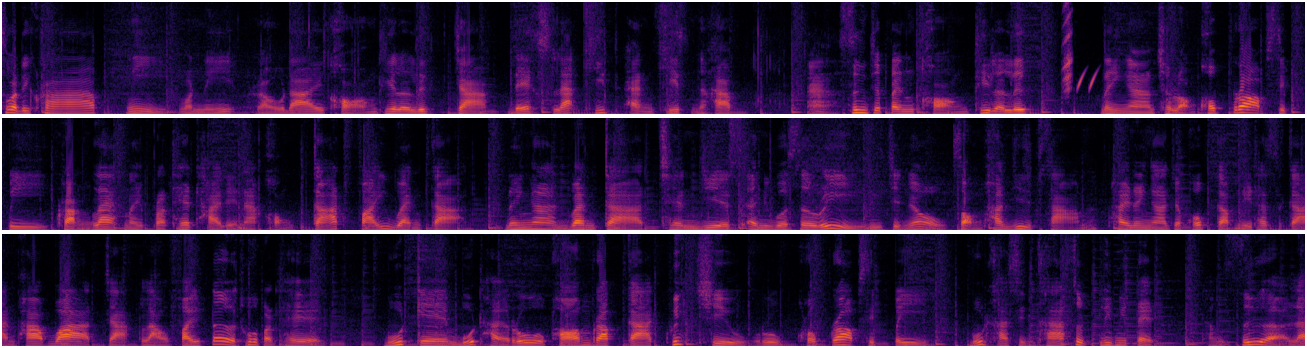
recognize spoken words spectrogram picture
สวัสดีครับ นี่วันนี้เราได้ของที่ระลึกจาก Dex และ Kit and Kiss นะครับอ่าซึ่งจะเป็นของที่ระลึกในงานฉลองครบรอบ 10 ปี ครั้งแรกในประเทศไทยเลยนะของ Guard Fight Vanguard ในงาน Vanguard 10 Years Anniversary Regional 2023 ภายในงานจะพบกับนิทรรศการภาพวาดจากเหล่าไฟเตอร์ทั่วประเทศบูธเกมบูธถ่ายรูป พร้อมรับการ์ด Quick Chill รูปครบรอบ 10 ปีบูธขายสินค้าสุดลิมิเต็ด ทั้งเสื้อและ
